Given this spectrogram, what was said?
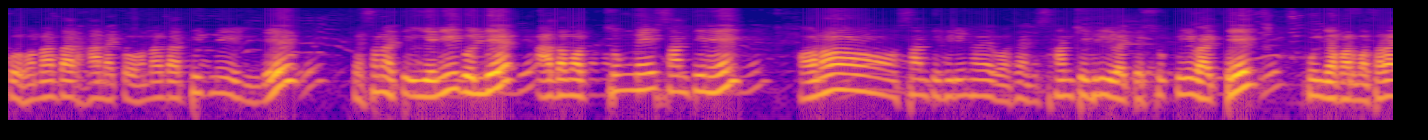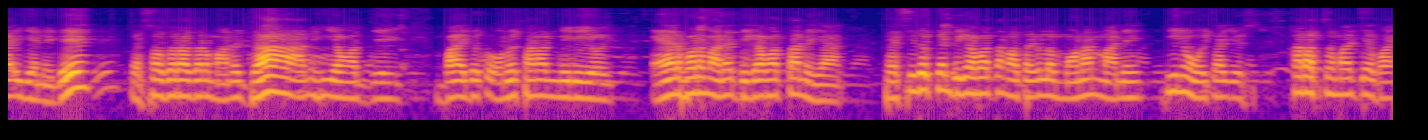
কো হনাদার হানা কো হনাদার ঠিক নেই রে কেসনা ইয়ে নিয়ে গলিয়ে, আদামত সুং নেই, শান্তি নেই হন শান্তি ফিরি নয় বসে শান্তি ফিরি বাড়তে সুখ ফিরি বাড়তে পুণ্য কর্ম ছাড়া ইয়ে নেই দে তা সচরাচর মানুষ যা আমি হিয়ামত যে বাইদেরকে অনুষ্ঠানত মিলি ওই এরপরে মানে দিঘা পাত্তা নেই আর ফেসিদকে দিঘা পাত্তা না থাকলে মনান মানে কিনো হয়ে চাই খারাপ সমাজ যে ভাই,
